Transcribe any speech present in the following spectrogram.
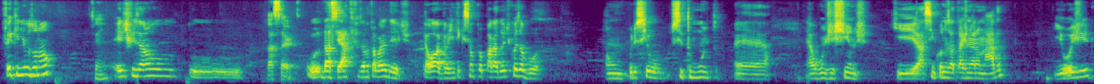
Fake news ou não, Sim. eles fizeram o, o. Dá certo. O, dá certo, fizeram o trabalho deles. É óbvio, a gente tem que ser um propagador de coisa boa. Então, por isso que eu cito muito é, é, alguns destinos que há cinco anos atrás não eram nada e hoje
